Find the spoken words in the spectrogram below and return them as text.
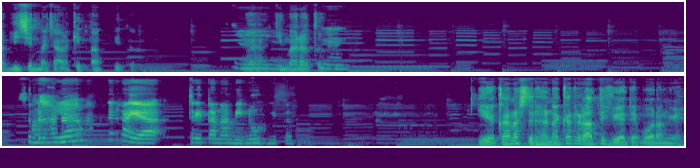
habisin baca Alkitab gitu. Nah, Hmm. gimana tuh? Hmm. Sederhana kan kayak cerita Nabi Nuh gitu. Iya, karena sederhana kan relatif ya tiap orang ya.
